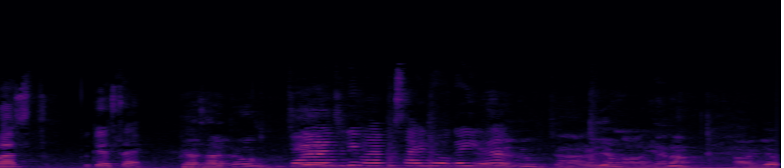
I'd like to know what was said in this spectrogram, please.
मस्त। तू कैसा है? कैसा है तू? जहाँ अंजलि वहाँ पे साइन हो गई है। आ गया ना। आ गया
